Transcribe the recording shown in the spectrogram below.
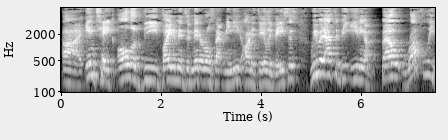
uh, intake all of the vitamins and minerals that we need on a daily basis, we would have to be eating about roughly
